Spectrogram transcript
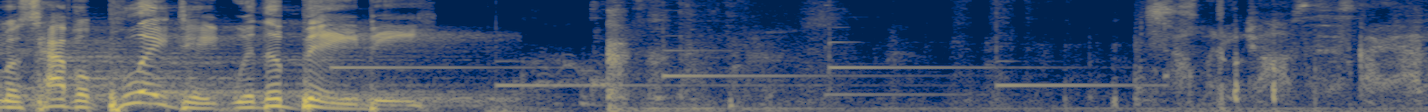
Must have a play date with a baby. How many jobs does this guy have?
